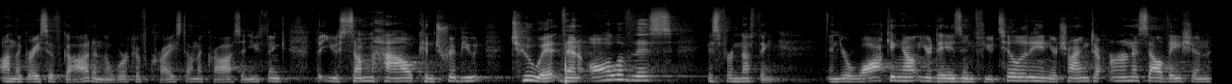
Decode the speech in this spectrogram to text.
on the grace of God and the work of Christ on the cross, and you think that you somehow contribute to it, then all of this is for nothing. And you're walking out your days in futility and you're trying to earn a salvation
